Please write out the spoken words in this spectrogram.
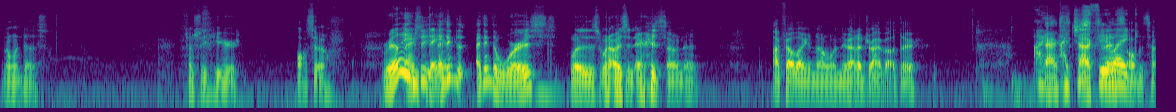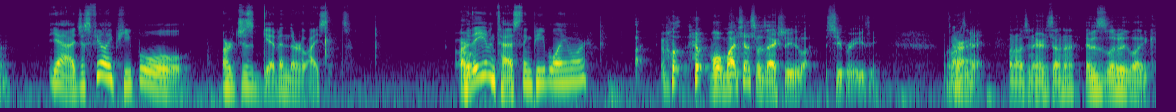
No one does. Especially here. Also, Really? actually, They- I think the I think the worst was when I was in Arizona. I felt like no one knew how to drive out there. I, Acc- I just feel accidents like all the time. yeah, I just feel like people are just given their license. Are Oh. they even testing people anymore? I- well, well, my test was actually super easy. When I was in when I was in Arizona, it was literally like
